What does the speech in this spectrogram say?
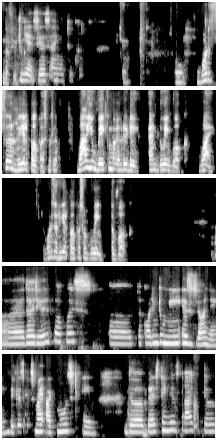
in the future Yes, yes, I need to grow. so what is the real purpose matlab, why are you waking up every day and doing work why what is the real purpose of doing the work Uh, the real purpose, uh, according to me, is learning because it's my utmost aim. The best thing is that uh,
